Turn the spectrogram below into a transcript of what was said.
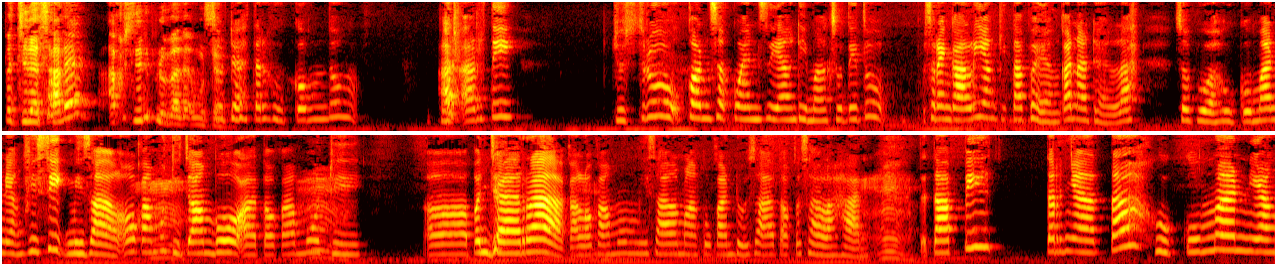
penjelasannya aku sendiri belum ada mudah Sudah terhukum tuh berarti justru konsekuensi yang dimaksud itu sering kali yang kita bayangkan adalah sebuah hukuman yang fisik misal oh kamu Hmm. dicambuk atau kamu Hmm. di eh, penjara kalau kamu misal melakukan dosa atau kesalahan Mm. tetapi ternyata hukuman yang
